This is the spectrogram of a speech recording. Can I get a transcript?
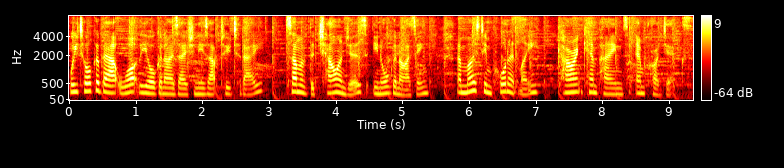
We talk about what the organisation is up to today, some of the challenges in organising, and most importantly, current campaigns and projects.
